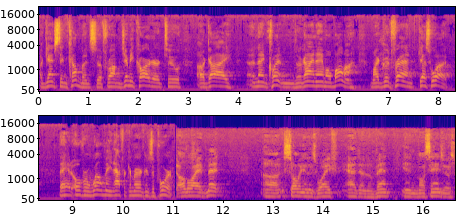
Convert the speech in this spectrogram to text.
against incumbents, uh, from Jimmy Carter to a guy named Clinton, to a guy named Obama, my good friend, guess what? They had overwhelming African American support. Although I had met uh, Sully and his wife at an event in Los Angeles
